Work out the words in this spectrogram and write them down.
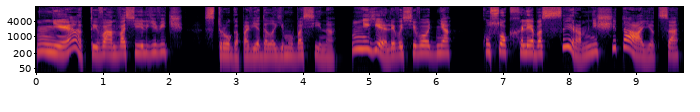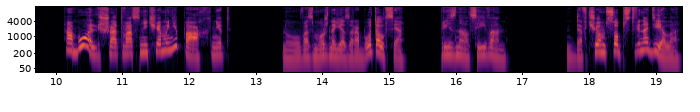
«Нет, Иван Васильевич», — строго поведала ему Басина. «Не ели вы сегодня. Кусок хлеба с сыром не считается, а больше от вас ничем и не пахнет». «Ну, возможно, я заработался», — признался Иван. «Да в чем, собственно, дело?»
